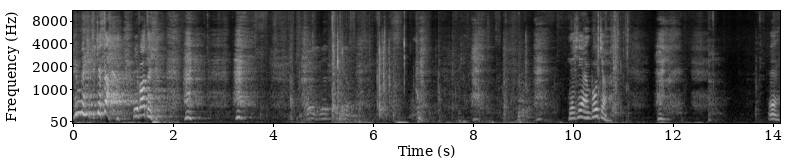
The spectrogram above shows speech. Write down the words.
힘들어 죽겠다 이 바닥 내 시간 한번 보죠 예,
